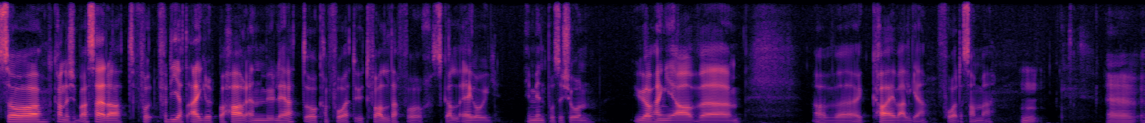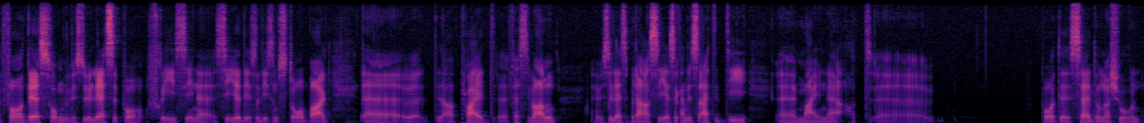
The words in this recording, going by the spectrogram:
Så kan jeg ikke bare si det at for, fordi at ei gruppe har en mulighet og kan få et utfall, derfor skal jeg òg, i min posisjon, uavhengig av, eh, av eh, hva jeg velger, få det samme. Mm. Eh, for det som, hvis du leser på FRI sine sider, de, så de som står bak eh, Pride-festivalen, hvis du leser på deres sider, så kan de si at de eh, mener at eh, både sæddonasjon,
